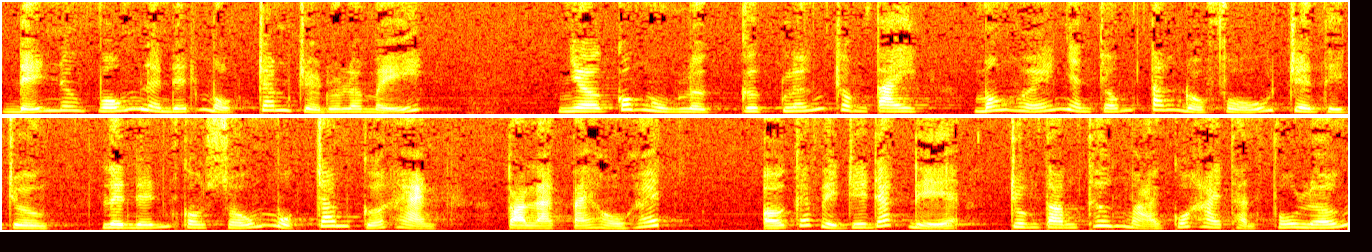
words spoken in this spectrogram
để nâng vốn lên đến 100 triệu đô la Mỹ. Nhờ có nguồn lực cực lớn trong tay, món Huế nhanh chóng tăng độ phủ trên thị trường lên đến con số 100 cửa hàng, tọa lạc tại hầu hết ở các vị trí đắc địa, trung tâm thương mại của hai thành phố lớn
